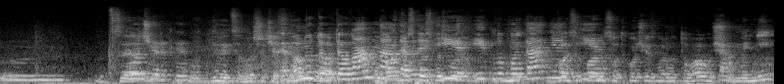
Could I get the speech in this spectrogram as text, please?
м, Це, Почерки. Ну, дивіться, ваша честь. Е, Нам, ну, тобто е, вам у надали і- і клопотання, Вас, і- пане суд, хочу звернути увагу, що Так. мені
